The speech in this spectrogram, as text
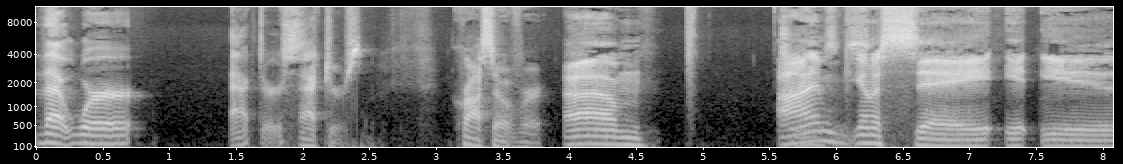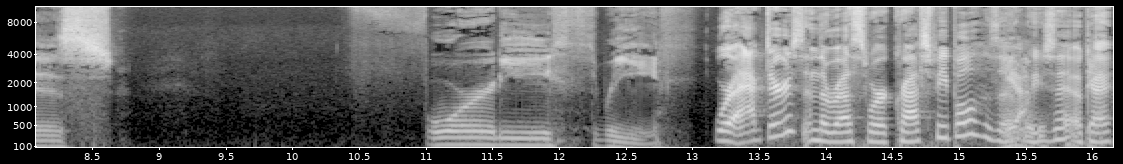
that were actors? actors crossover. Um, I'm gonna say it is forty-three. Were actors and the rest were craftspeople? Is that Yeah. what you say? Okay.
